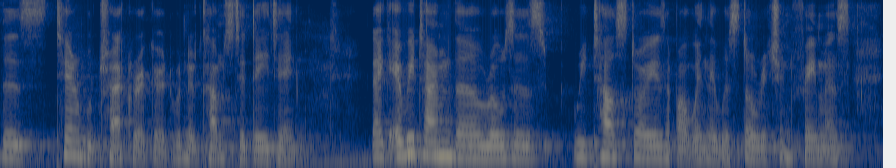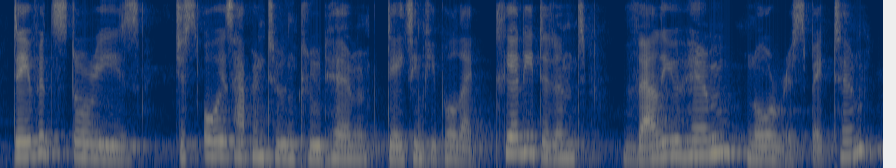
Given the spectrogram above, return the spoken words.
this terrible track record when it comes to dating. Like every time the Roses retell stories about when they were still rich and famous, David's stories just always happen to include him dating people that clearly didn't value him nor respect him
